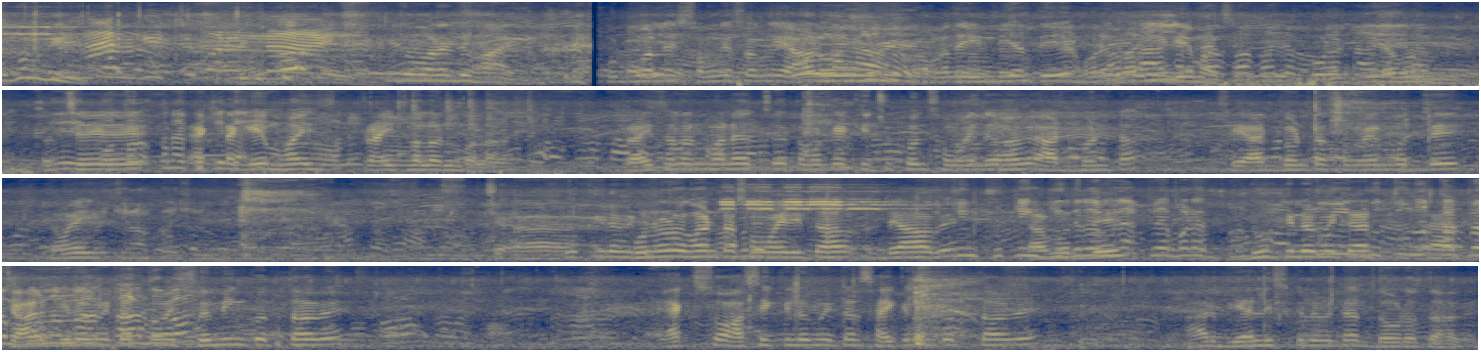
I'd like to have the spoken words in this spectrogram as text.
ধন্যবাদ ধন্যবাদ ফুটবলের সঙ্গে সঙ্গে আরও আমাদের ইন্ডিয়াতে অনেক গেম আছে। যেমন হচ্ছে একটা গেম হয় ট্রাইথলন বলা হয়। ট্রাইথলন মানে হচ্ছে তোমাকে কিছুক্ষণ সময় দেওয়া হবে, আট ঘণ্টা। সেই আট ঘণ্টা সময়ের মধ্যে তোমায় পনেরো ঘণ্টা সময় দিতে দেওয়া হবে। তার মধ্যে দু কিলোমিটার চার কিলোমিটার তোমায় সুইমিং করতে হবে। একশো আশি কিলোমিটার সাইকেলিং করতে হবে। আর বিয়াল্লিশ কিলোমিটার দৌড়তে হবে।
